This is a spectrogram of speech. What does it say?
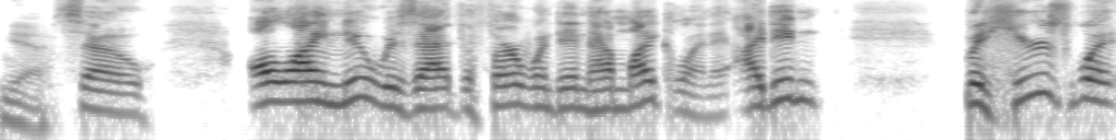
Yeah. So all I knew was that the third one didn't have Michael in it. I didn't, but here's what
